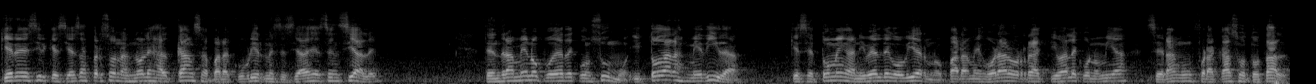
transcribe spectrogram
Quiere decir que si a esas personas no les alcanza para cubrir necesidades esenciales, tendrán menos poder de consumo y todas las medidas que se tomen a nivel de gobierno para mejorar o reactivar la economía serán un fracaso total.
